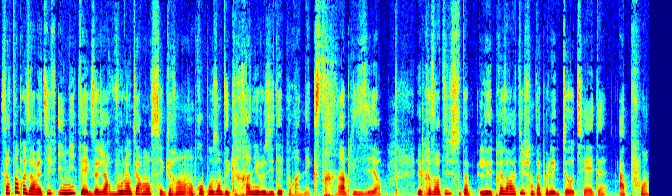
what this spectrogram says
Certains préservatifs imitent et exagèrent volontairement ces grains en proposant des granulosités pour un extra plaisir. Les préservatifs sont, les préservatifs sont appelés doted, à point.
